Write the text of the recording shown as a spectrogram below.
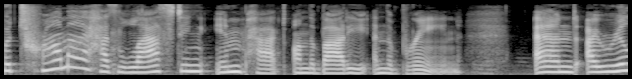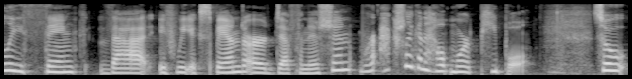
But trauma has lasting impact on the body and the brain. And I really think that if we expand our definition, we're actually going to help more people. So,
